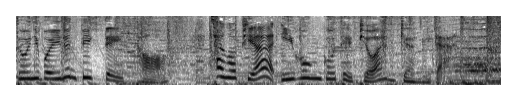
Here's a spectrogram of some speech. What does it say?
돈이 보이는 빅데이터. 창업피아 이홍구 대표와 함께합니다.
